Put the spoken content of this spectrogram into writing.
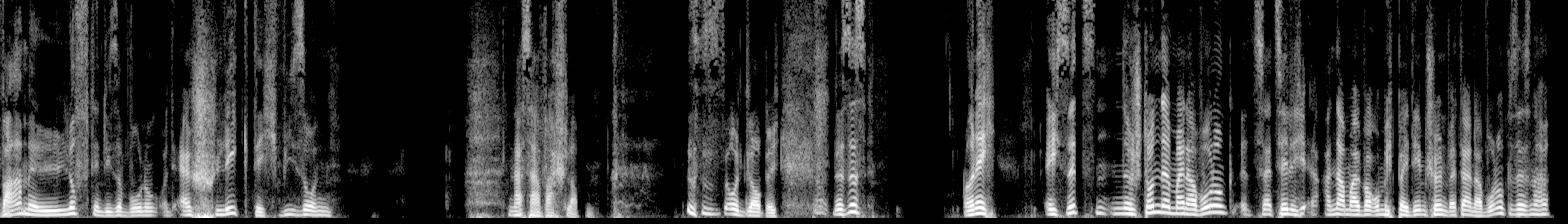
warme Luft in diese Wohnung und erschlägt dich wie so ein nasser Waschlappen. Das ist unglaublich. Das ist, und ich, ich sitze eine Stunde in meiner Wohnung, jetzt erzähle ich andermal, warum ich bei dem schönen Wetter in der Wohnung gesessen habe.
